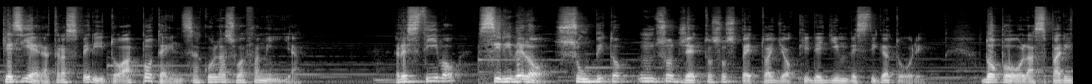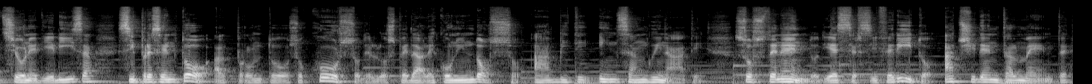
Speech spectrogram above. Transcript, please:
che si era trasferito a Potenza con la sua famiglia. Restivo si rivelò subito un soggetto sospetto agli occhi degli investigatori. Dopo la sparizione di Elisa, si presentò al pronto soccorso dell'ospedale con indosso abiti insanguinati, sostenendo di essersi ferito accidentalmente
